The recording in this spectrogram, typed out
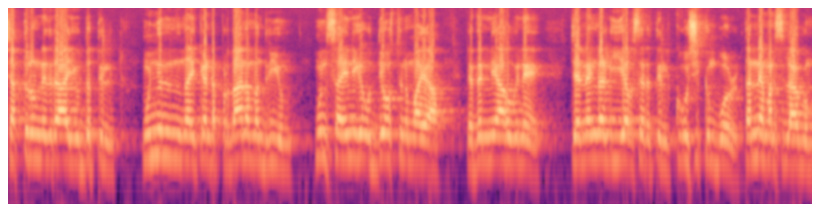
ശത്രുവിനെതിരായ യുദ്ധത്തിൽ മുന്നിൽ നിന്ന് നയിക്കേണ്ട പ്രധാനമന്ത്രിയും മുൻ സൈനിക ഉദ്യോഗസ്ഥനുമായ നെതന്യാഹുവിനെ ജനങ്ങൾ ഈ അവസരത്തിൽ ക്രൂശിക്കുമ്പോൾ തന്നെ മനസ്സിലാകും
